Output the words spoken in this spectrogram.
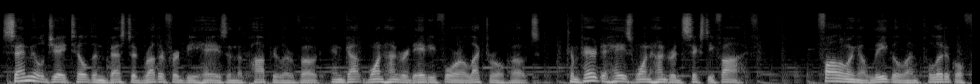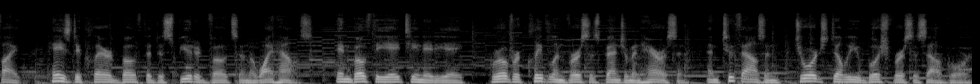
Samuel J. Tilden bested Rutherford B. Hayes in the popular vote and got 184 electoral votes, compared to Hayes' 165. Following a legal and political fight, Hayes declared both the disputed votes in the White House. In both the 1888 Grover Cleveland versus Benjamin Harrison and 2000 George W. Bush versus Al Gore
